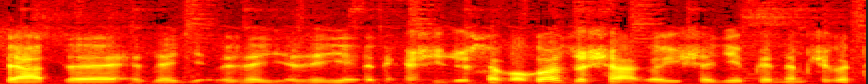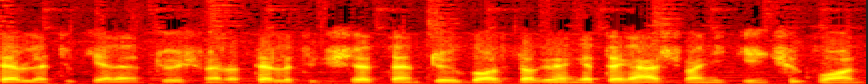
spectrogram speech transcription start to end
Tehát ez egy, ez, egy, ez egy érdekes időszak. A gazdasága is egyébként nem csak a területük jelentős, mert a területük is rettentő gazdag, rengeteg ásványi kincsük van,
